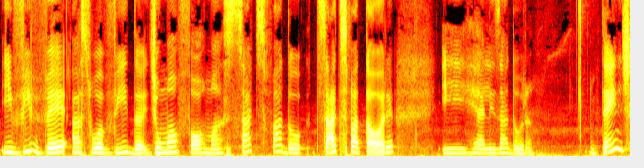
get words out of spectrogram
e viver a sua vida de uma forma satisfatória e realizadora. Entende?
